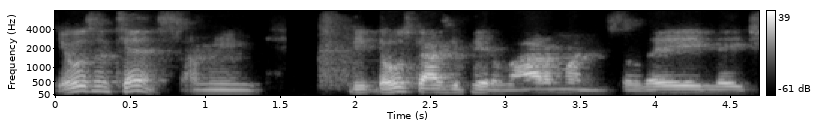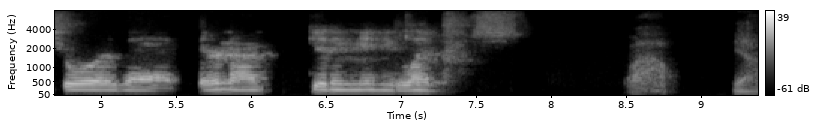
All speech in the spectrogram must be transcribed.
it was intense. I mean, those guys get paid a lot of money, so they make sure that they're not getting any lemons. Wow. Yeah.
